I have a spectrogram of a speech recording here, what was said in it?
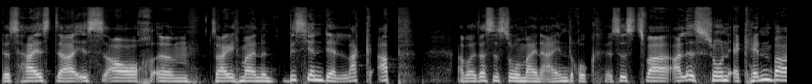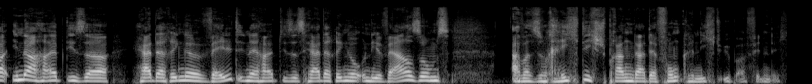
Das heißt, da ist auch, ähm, sage ich mal, ein bisschen der Lack ab aber das ist so mein Eindruck. Es ist zwar alles schon erkennbar innerhalb dieser Herr der Ringe Welt, innerhalb dieses Herr der Ringe Universums, aber so richtig sprang da der Funke nicht über, finde ich.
